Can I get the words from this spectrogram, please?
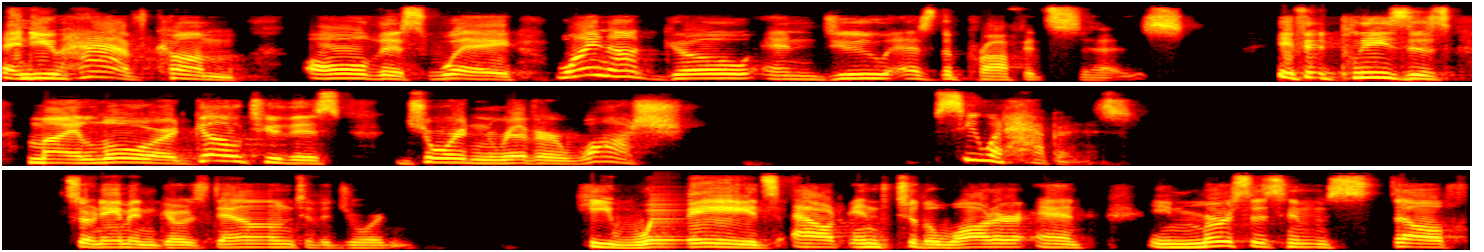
And you have come all this way. Why not go and do as the prophet says? If it pleases my Lord, go to this Jordan River, wash, see what happens. So Naaman goes down to the Jordan he wades out into the water and immerses himself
